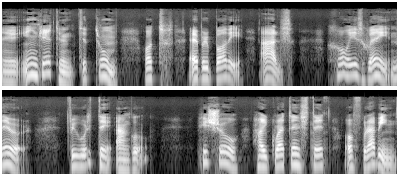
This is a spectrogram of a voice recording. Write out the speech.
uh, in getting the tomb of everybody else, who is way never figured the angle. He showed how great instead of grabbing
